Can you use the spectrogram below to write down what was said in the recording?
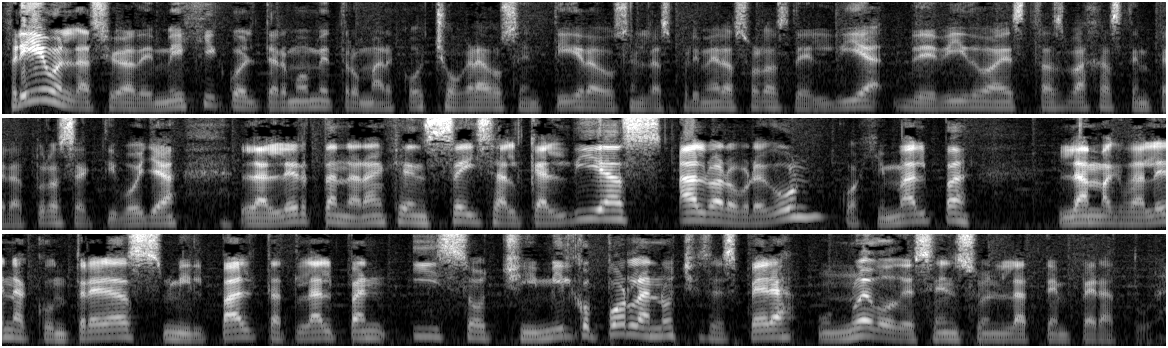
frío en la Ciudad de México. El termómetro marcó 8 grados centígrados en las primeras horas del día. Debido a estas bajas temperaturas se activó ya la alerta naranja en seis alcaldías. Álvaro Obregón, Coajimalpa, La Magdalena Contreras, Milpalta, Tlalpan y Xochimilco. Por la noche se espera un nuevo descenso en la temperatura.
